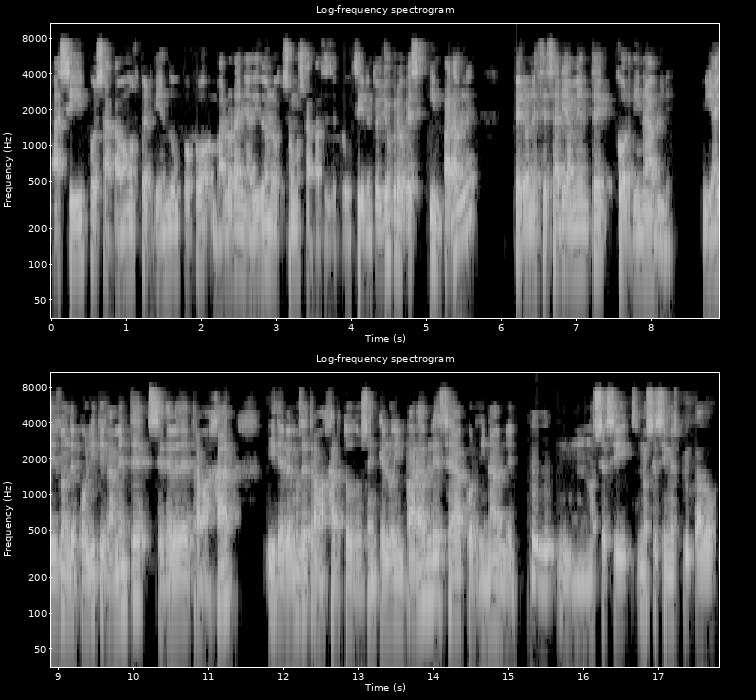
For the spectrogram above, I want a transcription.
así, pues acabamos perdiendo un poco valor añadido en lo que somos capaces de producir. Entonces yo creo que es imparable pero necesariamente coordinable. Y ahí es donde políticamente se debe de trabajar y debemos de trabajar todos en que lo imparable sea coordinable. No sé si no sé si me he explicado.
